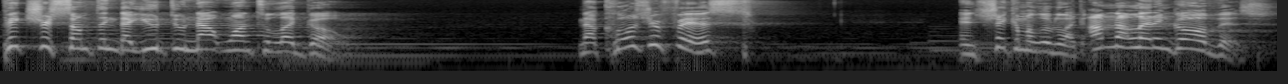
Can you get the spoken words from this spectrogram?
picture something that you do not want to let go. Now close your fists and shake them a little like, I'm not letting go of this.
